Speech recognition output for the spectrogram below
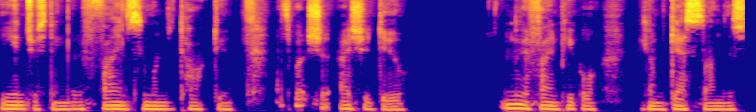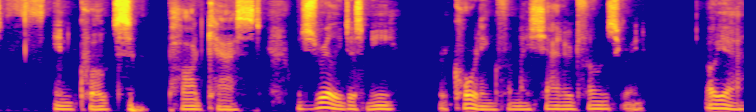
be interesting. Better find someone to talk to. That's what should, I should do. I'm gonna find people to become guests on this in quotes podcast, which is really just me recording from my shattered phone screen. Oh yeah,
